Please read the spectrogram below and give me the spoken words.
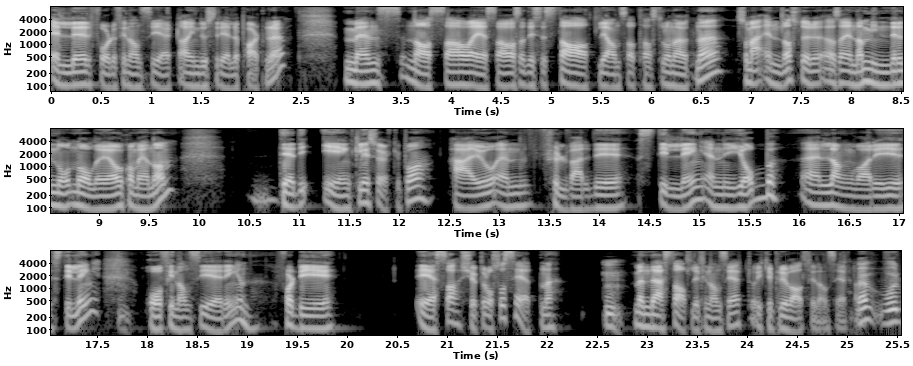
Eller får det finansiert av industrielle partnere. Mens NASA og ESA, altså disse statlig ansatte astronautene, som er enda, større, altså enda mindre nåløye å komme gjennom, det de egentlig søker på, er jo en fullverdig stilling, en jobb, en langvarig stilling, mm. og finansieringen. Fordi ESA kjøper også setene, mm. men det er statlig finansiert og ikke privat finansiert. Men hvor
